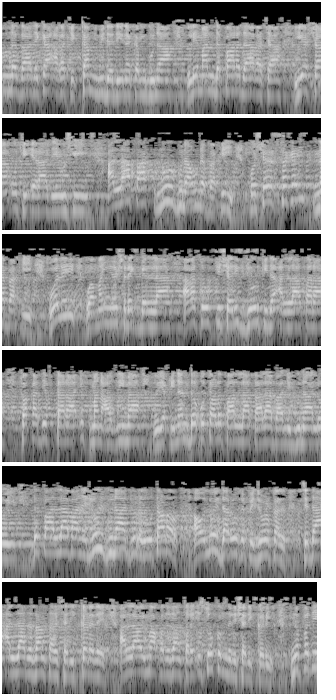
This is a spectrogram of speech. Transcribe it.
دون ذالک هغه چې کم وي د دینه کم ګنا لمن د پاره دا غچا یشاء چې اراده وشي الله پاک نور گناہونه بخي خو شرک سکی نه بخي ولی و من یشرک بالله هغه څوک چې شریک جوړ کړي د الله سره فقد افترا اثما عظیما نو یقینا د اوتړ په الله تعالی باندې ګناه لوی د په الله باندې لوی ګناه جوړ اوتړ او لوی دروغ په جوړ کړ چې دا الله د ځان سره شریک کړي دی الله ما خو د ځان سره هیڅ کوم نه شریک کړي نو په دې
